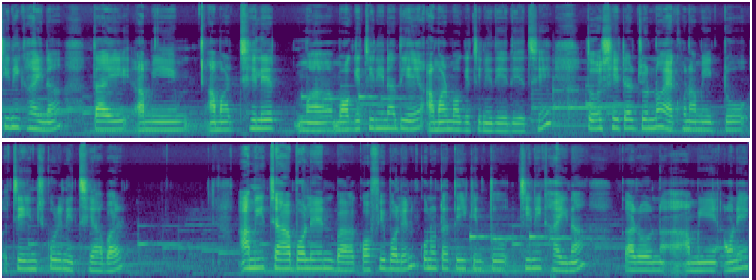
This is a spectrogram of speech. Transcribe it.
চিনি খাই না, তাই আমি আমার ছেলের মগে চিনি না দিয়ে আমার মগে চিনি দিয়ে দিয়েছি। তো সেটার জন্য এখন আমি একটু চেঞ্জ করে নিচ্ছি আবার। আমি চা বলেন বা কফি বলেন, কোনোটাতেই কিন্তু চিনি খাই না। কারণ আমি অনেক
